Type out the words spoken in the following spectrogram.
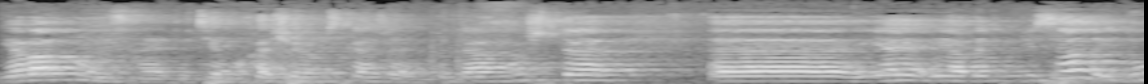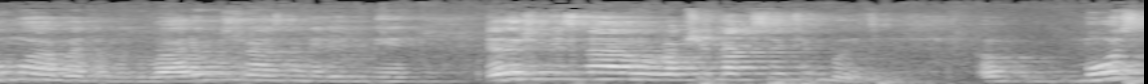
я волнуюсь на эту тему, хочу вам сказать, потому что э, я, я об этом писала и думаю об этом, и говорю с разными людьми. Я даже не знаю вообще, как с этим быть. Э, мозг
